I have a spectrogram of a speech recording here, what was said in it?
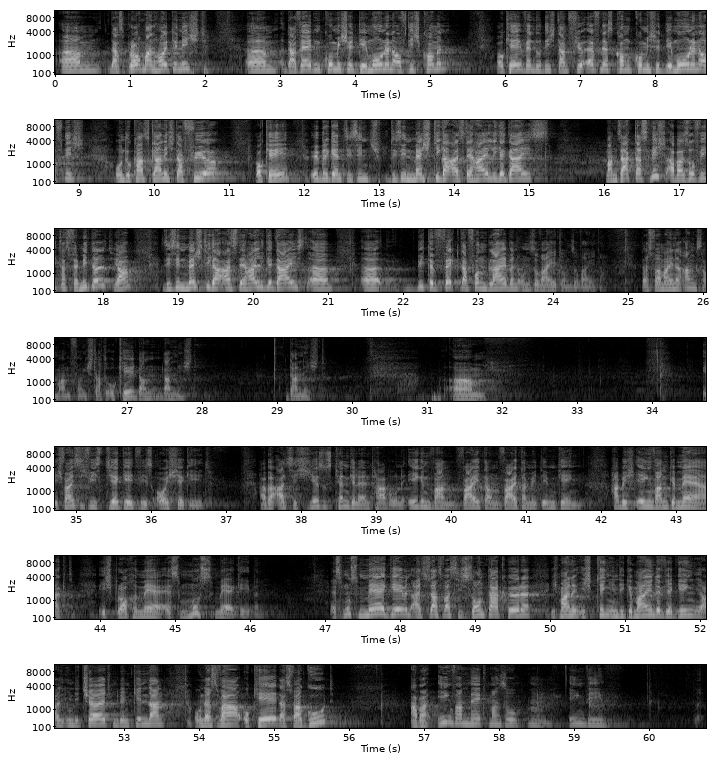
ähm, das braucht man heute nicht. Ähm, da werden komische Dämonen auf dich kommen. Okay, wenn du dich dann für öffnest, kommen komische Dämonen auf dich und du kannst gar nicht dafür. Okay, übrigens, die sind, die sind mächtiger als der Heilige Geist. Man sagt das nicht, aber so wird das vermittelt. Ja, sie sind mächtiger als der Heilige Geist. Äh, äh, bitte weg davon bleiben und so weiter und so weiter. Das war meine Angst am Anfang. Ich dachte, okay, dann, dann nicht. Dann nicht. Ähm, ich weiß nicht, wie es dir geht, wie es euch hier geht. Aber als ich Jesus kennengelernt habe und irgendwann weiter und weiter mit ihm ging, habe ich irgendwann gemerkt, ich brauche mehr. Es muss mehr geben. Es muss mehr geben als das, was ich Sonntag höre. Ich meine, ich ging in die Gemeinde, wir gingen in die Church mit den Kindern und das war okay, das war gut. Aber irgendwann merkt man so, hm, irgendwie,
